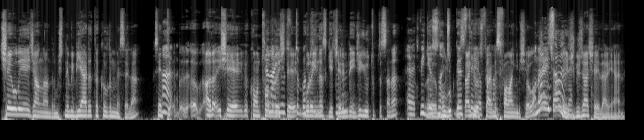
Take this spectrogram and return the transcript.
şey olayı heyecanlandırmış. Ne bir bir yerde takıldım mesela. Sen Ha. ara şeye Hemen işte burayı nasıl geçerim Hı hı. deyince YouTube'da sana Evet e, videosunu açıp bulup mesela gösteriyor göstermesi falan. falan, gibi şey. Onlar, Onlar verici, güzel şeyler yani.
